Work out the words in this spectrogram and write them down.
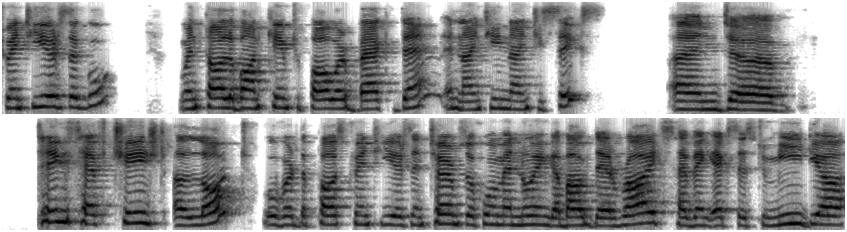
20 years ago when Taliban came to power back then in 1996 and uh, things have changed a lot over the past 20 years in terms of women knowing about their rights having access to media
